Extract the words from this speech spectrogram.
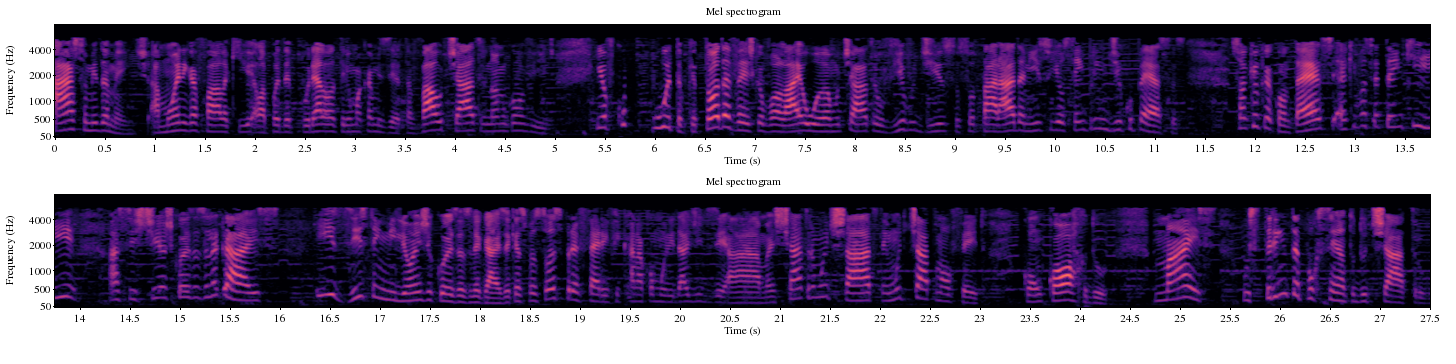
assumidamente. A Mônica fala que ela pode, por ela ela teria uma camiseta. Vá ao teatro e não me convide. E eu fico puta, porque toda vez que eu vou lá, eu amo teatro, eu vivo disso, eu sou tarada nisso e eu sempre indico peças. Só que o que acontece é que você tem que ir assistir as coisas legais. E existem milhões de coisas legais. É que as pessoas preferem ficar na comunidade e dizer: ah, mas teatro é muito chato, tem muito teatro mal feito. Concordo. Mas os 30% do teatro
